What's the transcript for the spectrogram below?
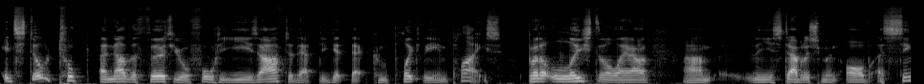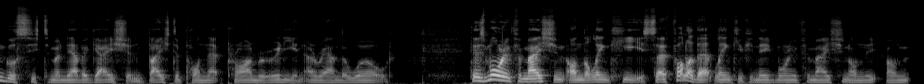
It still took another 30 or 40 years after that to get that completely in place, but at least it allowed um, the establishment of a single system of navigation based upon that prime meridian around the world. There's more information on the link here, so follow that link if you need more information on the on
